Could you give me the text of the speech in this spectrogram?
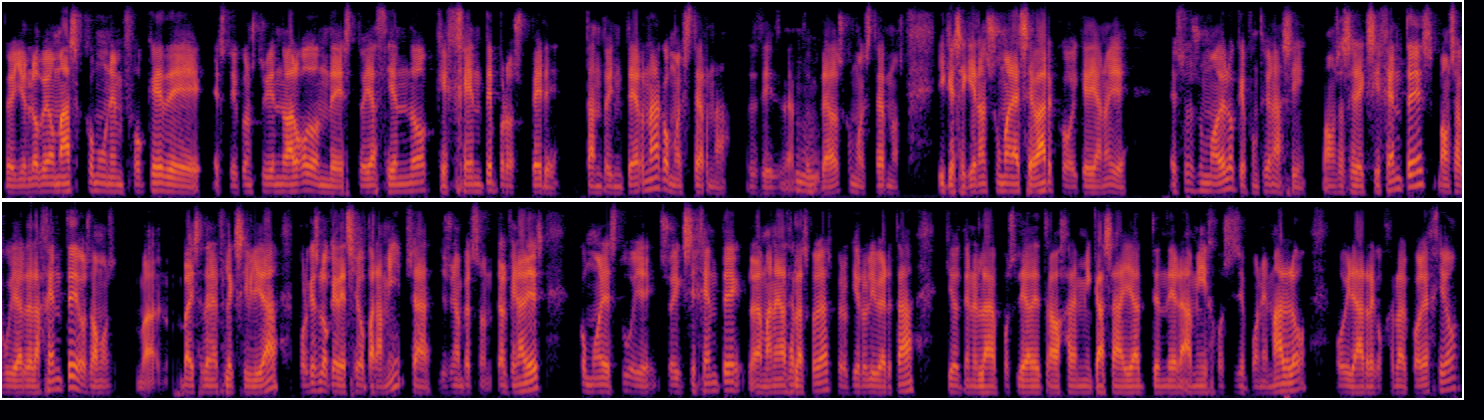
pero yo lo veo más como un enfoque de estoy construyendo algo donde estoy haciendo que gente prospere, tanto interna como externa, es decir, tanto empleados como externos, y que se quieran sumar a ese barco y que digan, oye, eso es un modelo que funciona así. Vamos a ser exigentes, vamos a cuidar de la gente, os vamos, vais a tener flexibilidad, porque es lo que deseo para mí. O sea, yo soy una persona, al final es como eres tú, oye, soy exigente, la manera de hacer las cosas, pero quiero libertad, quiero tener la posibilidad de trabajar en mi casa y atender a mi hijo si se pone malo o ir a recogerlo al colegio.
